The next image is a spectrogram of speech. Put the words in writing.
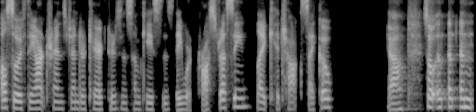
also if they aren't transgender characters in some cases they were cross-dressing like hitchcock psycho yeah so and, and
